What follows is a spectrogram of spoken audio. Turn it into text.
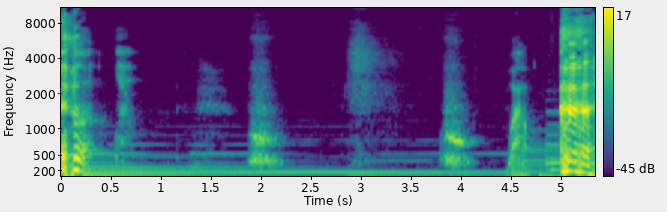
wow.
